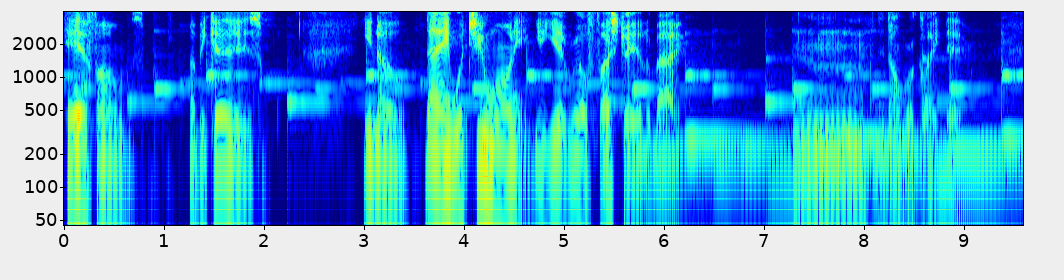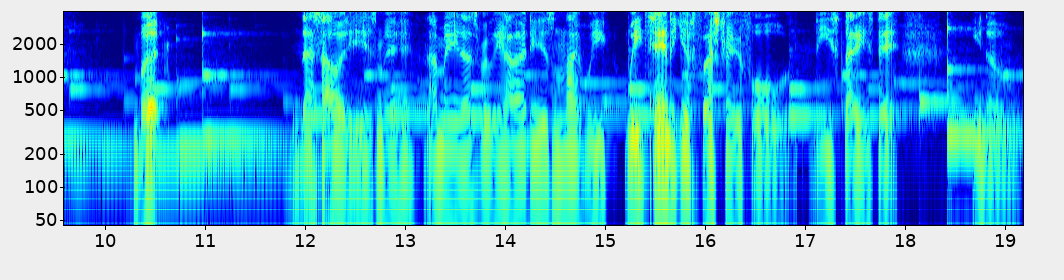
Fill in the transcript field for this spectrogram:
headphones. But because you know that ain't what you wanted, you get real frustrated about it. Mm, it don't work like that. But that's how it is, man. I mean, that's really how it is in life. We we tend to get frustrated for these things that you know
